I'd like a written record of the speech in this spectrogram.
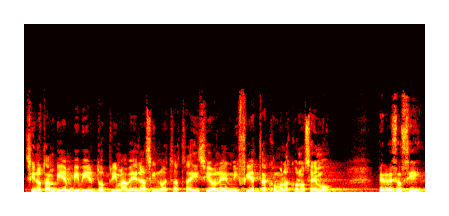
sino también vivir dos primaveras sin nuestras tradiciones ni fiestas como las conocemos, pero eso sí,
